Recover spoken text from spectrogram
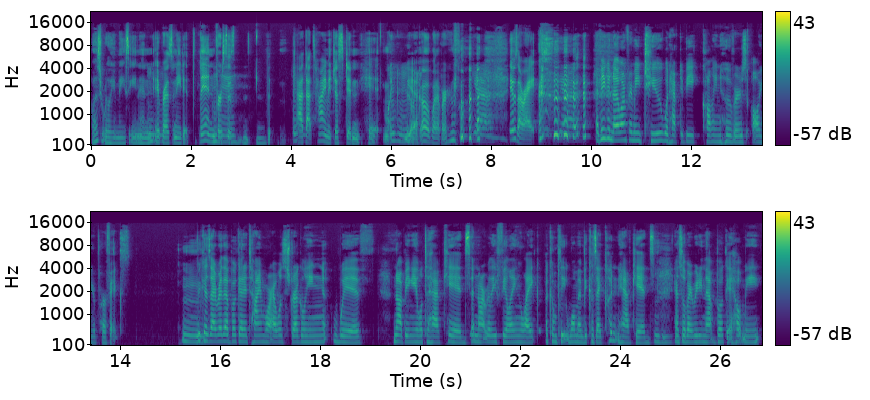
was really amazing, and it mm-hmm. resonated then versus th- at mm-hmm. that time it just didn't hit. Like mm-hmm. you're Yeah. like, oh whatever. Yeah. it was all right. Yeah. I think another one for me too would have to be Colleen Hoover's All Your Perfects. Hmm. Because I read that book at a time where I was struggling with not being able to have kids and not really feeling like a complete woman because I couldn't have kids. Mm-hmm. And so by reading that book, it helped me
